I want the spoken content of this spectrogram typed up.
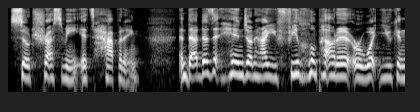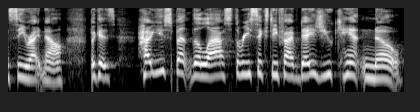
So trust me, it's happening. And that doesn't hinge on how you feel about it or what you can see right now, because how you spent the last 365 days, you can't know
